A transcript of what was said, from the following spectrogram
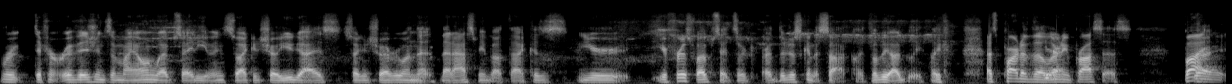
re- different revisions of my own website, even so I could show you guys, so I could show everyone that that asked me about that because your your first websites are, are they're just gonna suck, like they'll be ugly, like that's part of the Yeah. learning process. But right.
